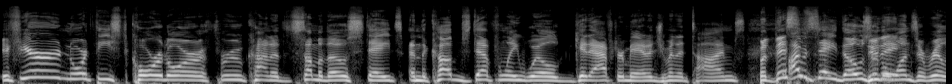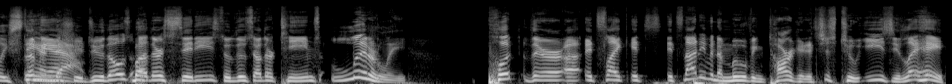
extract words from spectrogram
if you're Northeast corridor through kind of some of those states, and the Cubs definitely will get after management at times. But this I would is- say those are the ones that really stand Let me ask out. you: Do those But- other cities, do those other teams, literally put their? Uh, it's like it's it's not even a moving target. It's just too easy. Like, hey,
